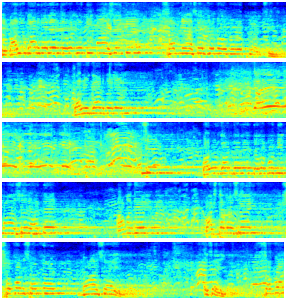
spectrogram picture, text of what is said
এই বালুরঘাট দলের দলপতি মহাশয়কে সামনে আসার জন্য অনুরোধ করছি। বালুরঘাট দলের বালুরঘাট দলের দলপতি মহাশয়ের হাতে আমাদের মাস্টারমশাই স্বপন সরকার মহাশয়। আচ্ছাই স্বপন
